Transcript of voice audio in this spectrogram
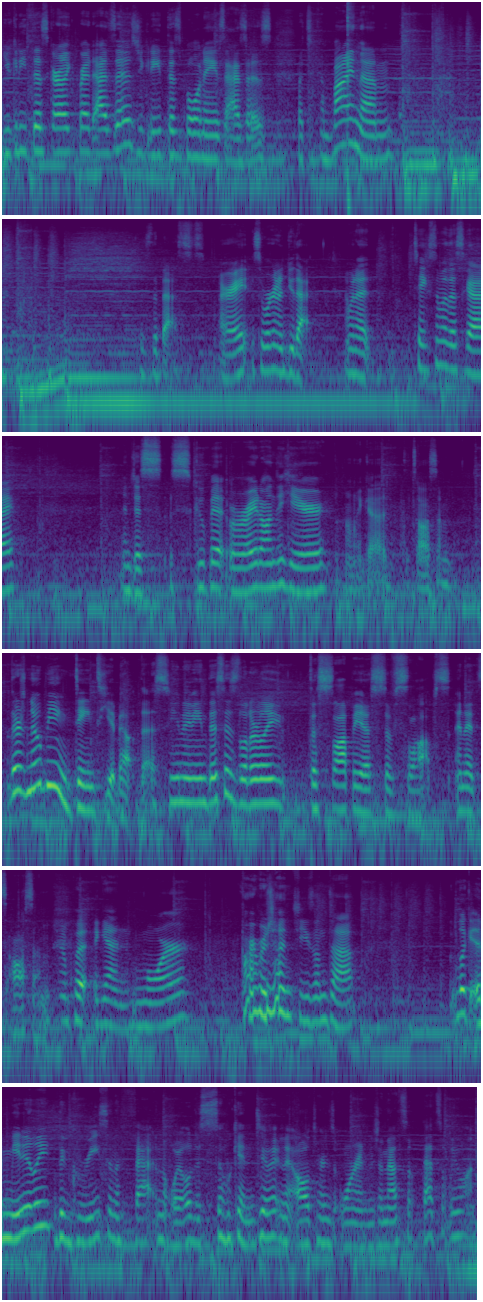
You could eat this garlic bread as is, you could eat this bolognese as is, but to combine them is the best, all right? So we're gonna do that. I'm gonna take some of this guy and just scoop it right onto here. Oh my God, that's awesome. There's no being dainty about this, you know what I mean? This is literally the sloppiest of slops and it's awesome. I'm gonna put, again, more Parmesan cheese on top. Look, immediately the grease and the fat and the oil just soak into it and it all turns orange and that's, that's what we want.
